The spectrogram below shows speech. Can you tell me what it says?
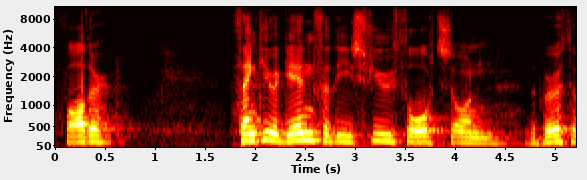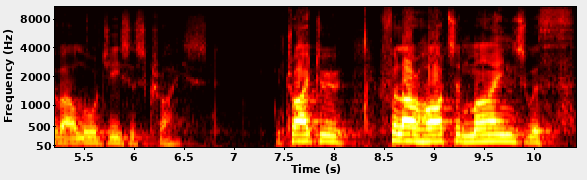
Father, thank you again for these few thoughts on the birth of our Lord Jesus Christ. We try to fill our hearts and minds with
